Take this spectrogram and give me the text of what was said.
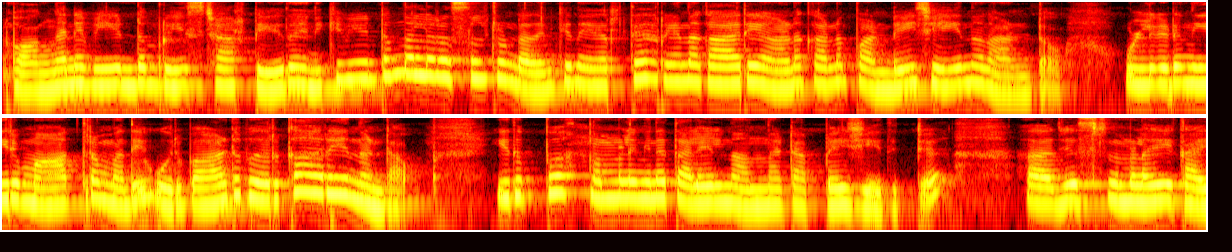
അപ്പോൾ അങ്ങനെ വീണ്ടും റീസ്റ്റാർട്ട് ചെയ്ത് എനിക്ക് വീണ്ടും നല്ല റിസൾട്ട് ഉണ്ട്. അതെനിക്ക് നേരത്തെ അറിയുന്ന കാര്യമാണ്. കാരണം പണ്ടേ ചെയ്യുന്നതാണ് കേട്ടോ ഉള്ളിയുടെ നീര് മാത്രം മതി. ഒരുപാട് പേർക്ക് അറിയുന്നുണ്ടാവും. ഇതിപ്പോൾ നമ്മളിങ്ങനെ തലയിൽ നന്നായിട്ട് അപ്ലൈ ചെയ്തിട്ട് ജസ്റ്റ് നമ്മൾ ഈ കൈ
